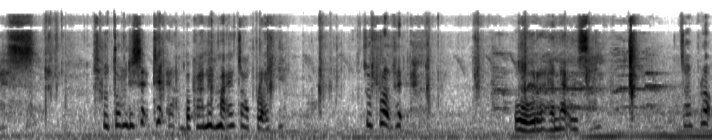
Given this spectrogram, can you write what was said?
Wes. Tutul dhisik Dek, bekane mae coplok iki. Coplok Dek. Oh, ora enak wisan. Coplok.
